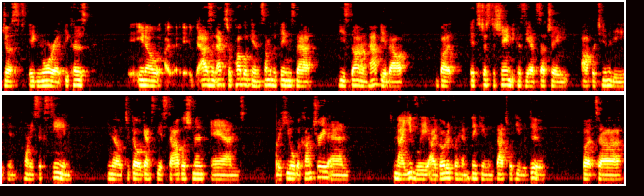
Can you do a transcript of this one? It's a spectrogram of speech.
just ignore it because, you know, as an ex-Republican, some of the things that he's done, I'm happy about, but it's just a shame because he had such a opportunity in 2016, you know, to go against the establishment and to heal the country. And naively, I voted for him thinking that's what he would do. But uh,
